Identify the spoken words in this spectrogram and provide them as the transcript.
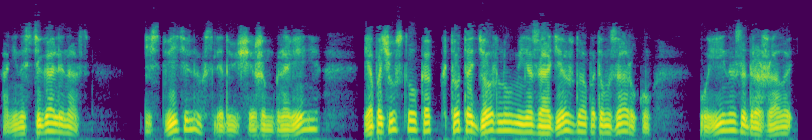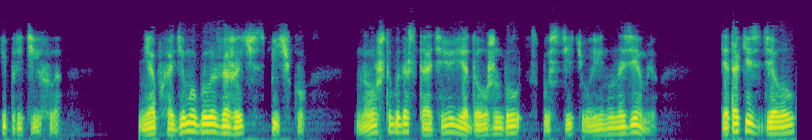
Они настигали нас. Действительно, в следующее же мгновение я почувствовал, как кто-то дернул меня за одежду, а потом за руку. Уина задрожала и притихла. Необходимо было зажечь спичку, но чтобы достать ее, я должен был спустить Уину на землю. Я так и сделал,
